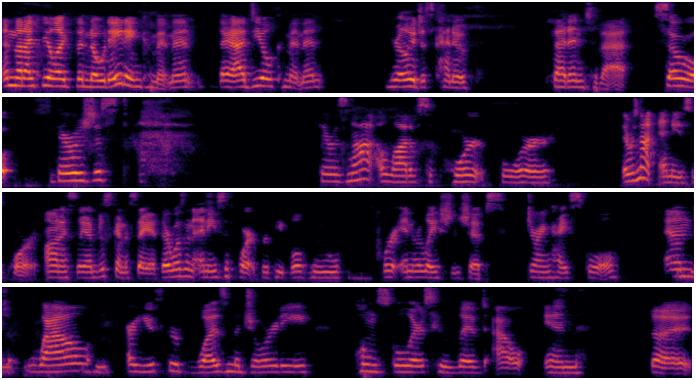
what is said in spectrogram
and then i feel like the no dating commitment the ideal commitment really just kind of fed into that. So there was just there was not a lot of support for there was not any support honestly i'm just going to say it there wasn't any support for people who were in relationships during high school and Mhm. while Mhm. our youth group was majority homeschoolers who lived out in the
